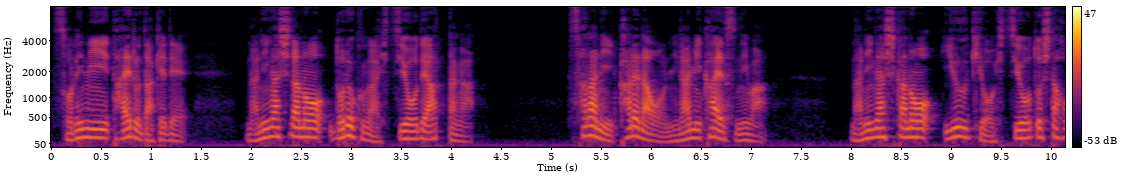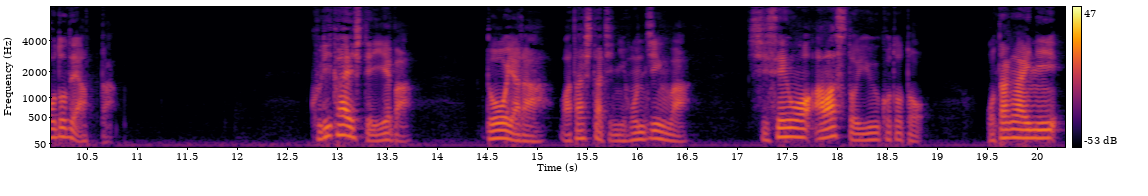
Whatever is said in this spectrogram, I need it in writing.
それに耐えるだけで何がしらの努力が必要であったが、さらに彼らを睨み返すには何がしかの勇気を必要としたほどであった。繰り返して言えば、どうやら私たち日本人は視線を合わすということと、お互いに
